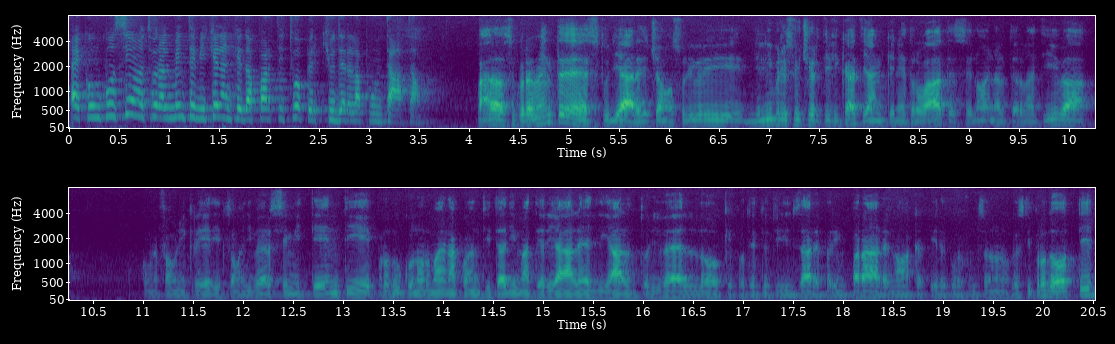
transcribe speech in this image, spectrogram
Ecco, un consiglio naturalmente Michele anche da parte tua per chiudere la puntata. Allora, sicuramente studiare, diciamo, su libri, di libri sui certificati anche ne trovate, se no in alternativa come fa Unicredit, insomma diverse emittenti producono ormai una quantità di materiale di alto livello che potete utilizzare per imparare no, a capire come funzionano questi prodotti.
